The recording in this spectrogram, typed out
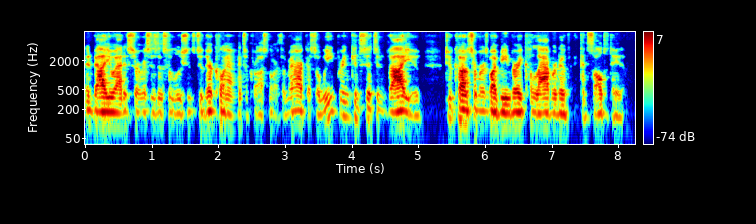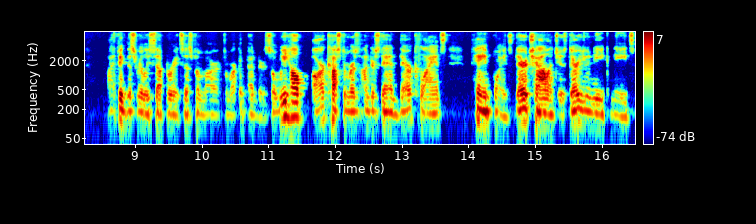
and value-added services and solutions to their clients across North America. So we bring consistent value to customers by being very collaborative and consultative. I think this really separates us from our from our competitors. So we help our customers understand their clients' pain points, their challenges, their unique needs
